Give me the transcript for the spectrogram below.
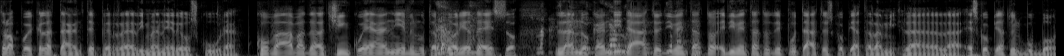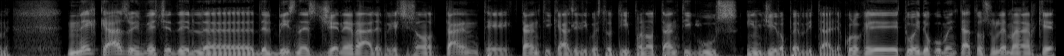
troppo eclatante per rimanere oscura. Covava da cinque anni, è venuta fuori adesso, l'hanno candidato, è diventato, è diventato deputato, è, la, la, la, è, scoppiato il bubbone. Nel caso invece del, del business generale, perché ci sono tante, tanti casi di questo tipo, no? tanti gus in giro per l'Italia, quello che tu hai documentato sulle marche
